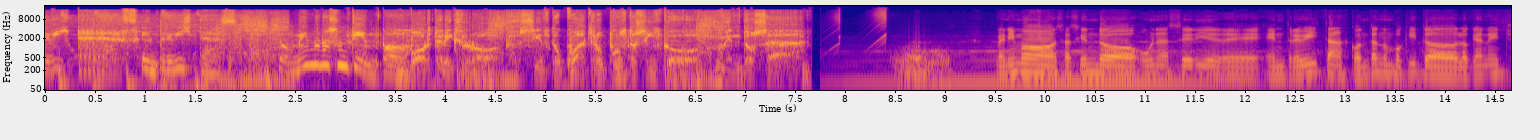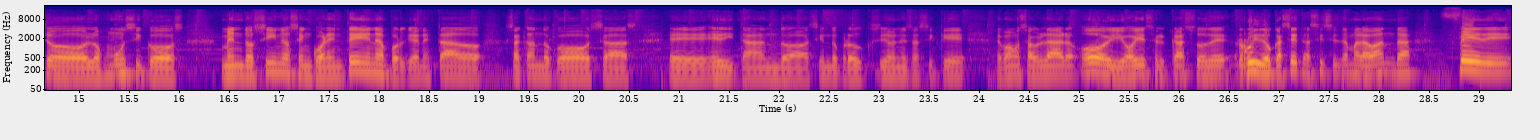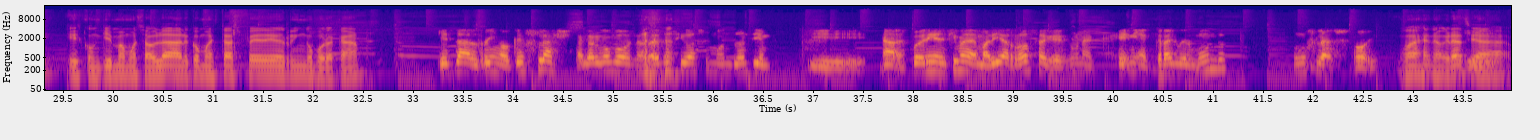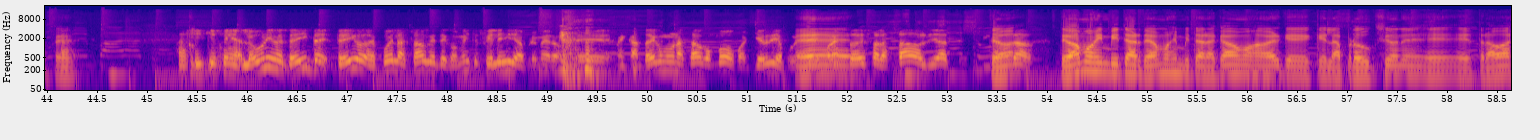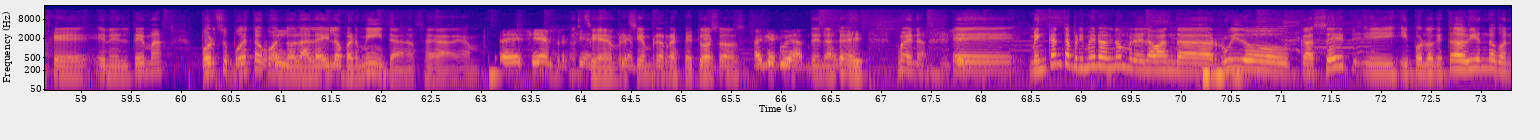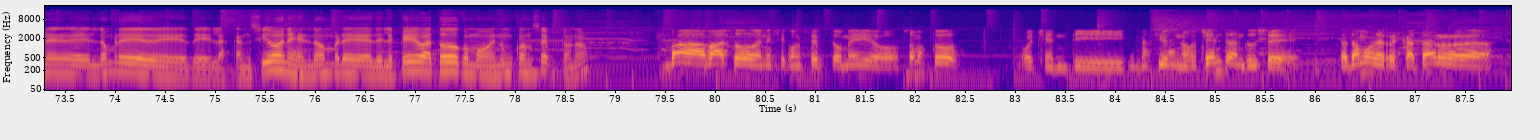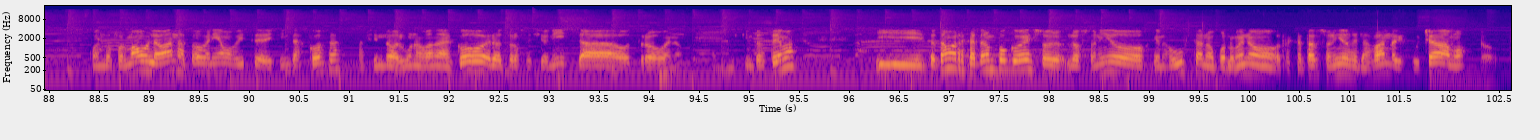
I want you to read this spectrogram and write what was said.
Entrevistas. Entrevistas. Tomémonos un tiempo. Vorterix Rock 104.5 Mendoza. Venimos haciendo una serie de entrevistas contando un poquito lo que han hecho los músicos mendocinos en cuarentena porque han estado sacando cosas, eh, editando, haciendo producciones, así que les vamos a hablar hoy, hoy es el caso de Ruido Caseta, así se llama la banda, Fede es con quien vamos a hablar, ¿cómo estás Fede? Ringo por acá. ¿Qué tal Ringo? ¿Qué flash hablar con vos? La verdad que sigo hace un montón de tiempo. Y nada, después venir encima de María Rosa, que es una genia crack del mundo, un flash hoy. Bueno, gracias, Fede. Así que genial. Lo único que te, te, digo, después del asado que te comiste, feliz día primero. Eh, me encantaría comer un asado con vos cualquier día, porque si te pones todo eso al asado, olvídate. Te, vamos a invitar, te vamos a invitar. Acá vamos a ver que, que la producción eh, eh, trabaje en el tema. Por supuesto, cuando la ley lo permita, o sea, digamos. Eh, siempre, siempre, siempre, siempre, respetuosos Hay que cuidar. de la ley. Bueno, eh, me encanta primero el nombre de la banda, Ruido Cassette, y, por lo que estaba viendo con el, nombre de, las canciones, el nombre del EP, va todo como en un concepto, ¿no? Va, va todo en ese concepto medio. Somos todos 80, nacidos en los 80, entonces tratamos de rescatar cuando formamos la banda todos veníamos, viste, de distintas cosas, haciendo algunas bandas de cover, otros sesionistas, otro, bueno, distintos temas. Y tratamos de rescatar un poco eso, los sonidos que nos gustan, o por lo menos rescatar sonidos de las bandas que escuchábamos.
